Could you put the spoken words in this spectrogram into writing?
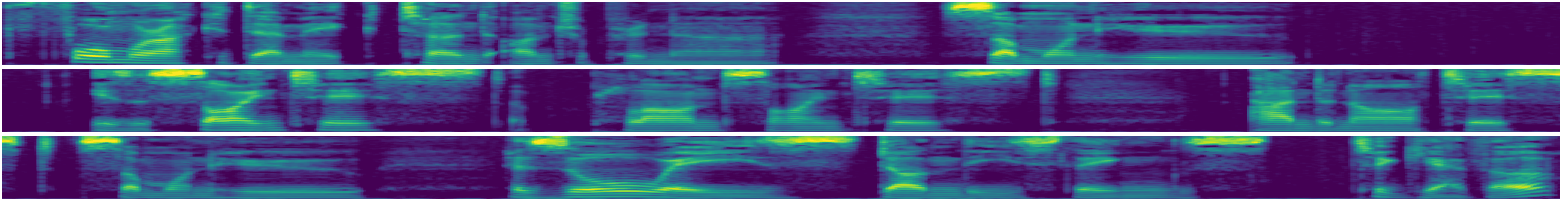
former academic turned entrepreneur, someone who is a scientist, a plant scientist, and an artist, someone who has always done these things together,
